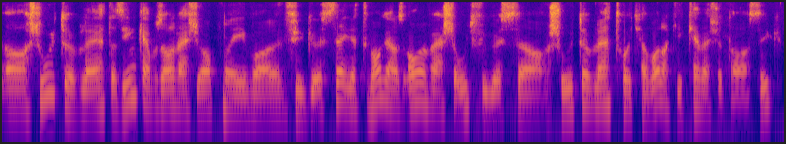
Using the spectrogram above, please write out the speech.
a súlytöblet az inkább az alvási apnoéval függ össze, illetve magán az alvásra úgy függ össze a súlytöblet, hogyha valaki keveset alszik,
